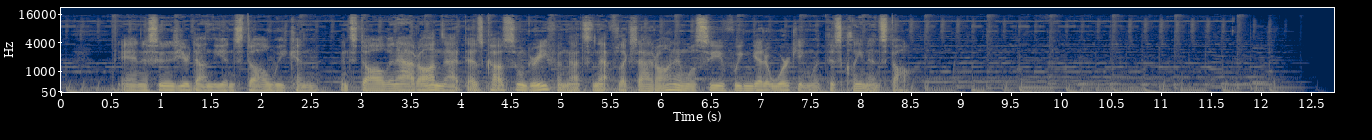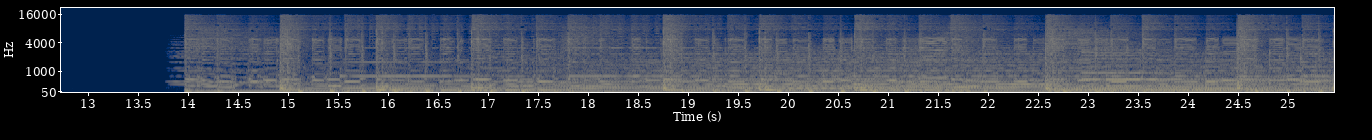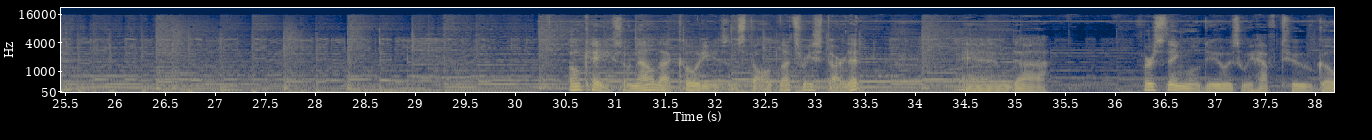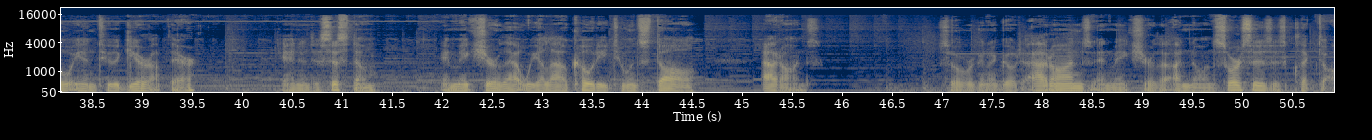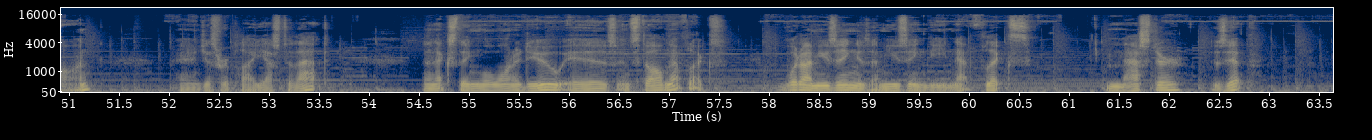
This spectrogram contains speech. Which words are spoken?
And as soon as you're done the install, we can install an add-on that does cause some grief, and that's the Netflix add-on, and we'll see if we can get it working with this clean install. Okay, so now that Kodi is installed, let's restart it. And uh, first thing we'll do is we have to go into the gear up there and into system and make sure that we allow Kodi to install add-ons. So we're going to go to add-ons and make sure the unknown sources is clicked on and just reply yes to that. The next thing we'll want to do is install Netflix what I'm using is I'm using the Netflix master zip,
